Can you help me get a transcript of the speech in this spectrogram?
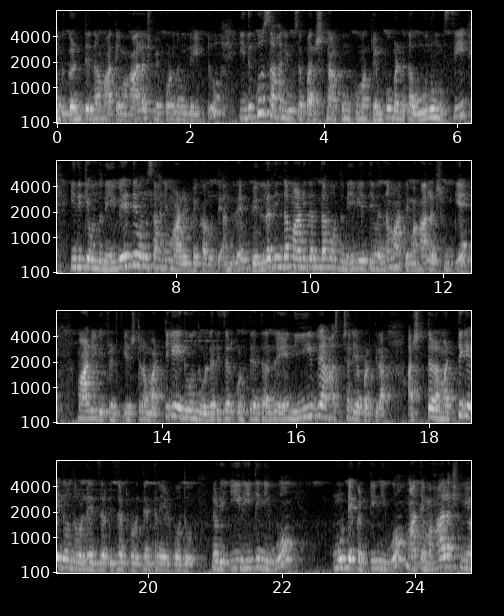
ಒಂದು ಗಂಟನ್ನ ಮಾತೆ ಮಹಾಲಕ್ಷ್ಮಿಯ ಫೋಟೋದ ಮುಂದೆ ಇಟ್ಟು ಇದಕ್ಕೂ ಸಹ ನೀವು ಸ್ವಲ್ಪ ಅರಿಶಿನ, ಕುಂಕುಮ, ಕೆಂಪು ಬಣ್ಣದ ಹೂನು ಮುಡಿಸಿ ಇದಕ್ಕೆ ಒಂದು ನೈವೇದ್ಯವನ್ನು ಸಹ ನೀವು ಮಾಡಿಡಬೇಕಾಗುತ್ತೆ ಅಂದರೆ ಬೆಲ್ಲದಿಂದ ಮಾಡಿದಂತಹ ಒಂದು ನೈವೇದ್ಯವನ್ನು ಮಾತೆ ಮಹಾಲಕ್ಷ್ಮಿಗೆ ಮಾಡಿಡಿ ಫ್ರೆಂಡ್ಸ್ ಎಷ್ಟರ ಮಟ್ಟಿಗೆ ಇದು ಒಂದು ಒಳ್ಳೆ ರಿಸಲ್ಟ್ ಕೊಡುತ್ತೆ ಅಂತ ಅಂದರೆ ನೀವೇ ಆಶ್ಚರ್ಯ ಪಡ್ತೀರಾ. ಅಷ್ಟರ ಮಟ್ಟಿಗೆ ಇದೊಂದು ಒಳ್ಳೆ ರಿಸಲ್ಟ್ ಕೊಡುತ್ತೆ ಅಂತಲೇ ಹೇಳ್ಬೋದು. ನೋಡಿ, ಈ ರೀತಿ ನೀವು ಮೂಟೆ ಕಟ್ಟಿ ನೀವು ಮಾತೆ ಮಹಾಲಕ್ಷ್ಮಿಯ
